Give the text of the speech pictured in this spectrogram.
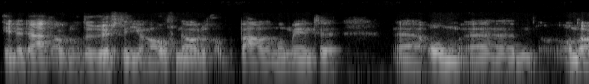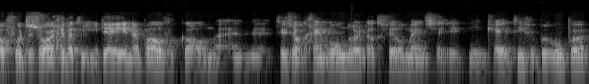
inderdaad ook nog de rust in je hoofd nodig op bepaalde momenten. Uh, om, uh, om er ook voor te zorgen dat die ideeën naar boven komen. En uh, het is ook geen wonder dat veel mensen die in creatieve beroepen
